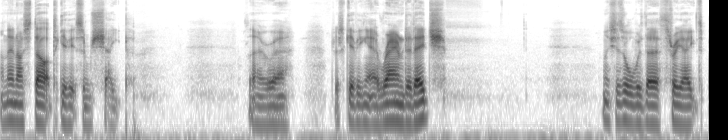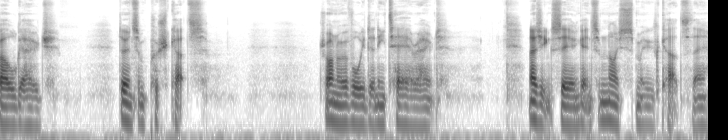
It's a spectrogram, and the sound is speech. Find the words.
and then I start to give it some shape. So uh, just giving it a rounded edge. This is all with the 3 8 bowl gouge. Doing some push cuts. Trying to avoid any tear out. As you can see, I'm getting some nice smooth cuts there.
